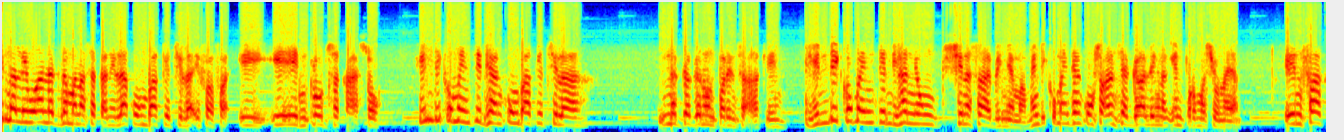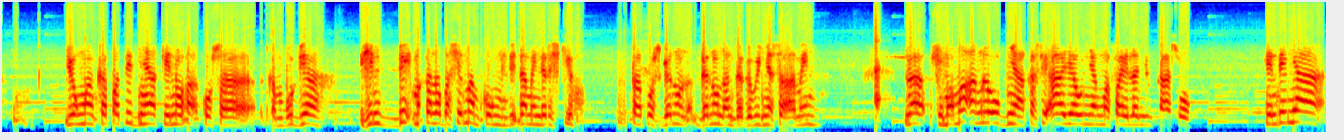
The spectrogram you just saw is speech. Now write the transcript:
Pinaliwanag naman na sa kanila kung bakit sila i-include sa kaso. Hindi ko maintindihan kung bakit sila nagkaganon pa rin sa akin. Hindi ko maintindihan yung sinasabi niya, ma'am. Hindi ko maintindihan kung saan siya galing ng impormasyon na yan. In fact, yung mga kapatid niya, kinuha ko sa Cambodia, hindi makalabas yan, ma'am, kung hindi namin rescue. Tapos ganun, ganun ang gagawin niya sa amin. Na sumama ang loob niya kasi ayaw niyang mafailan yung kaso. Hindi niya,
